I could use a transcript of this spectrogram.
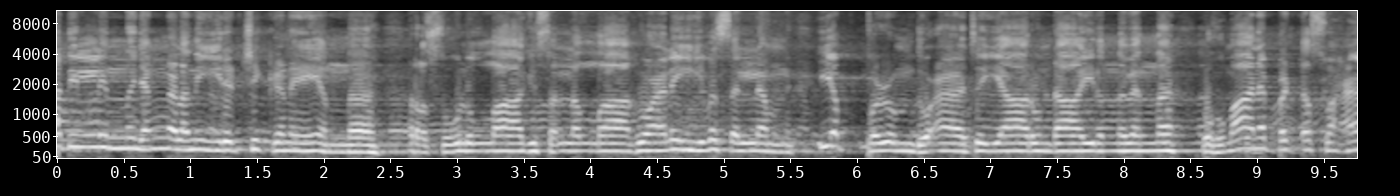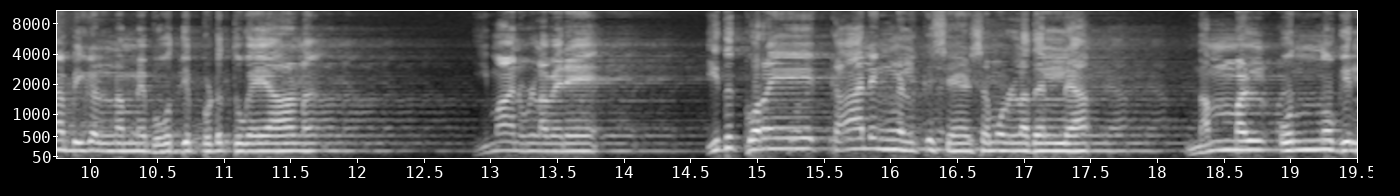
അതിൽ നിന്ന് ഞങ്ങളെ നീ രക്ഷിക്കണേ എന്ന് റസൂലുള്ളാഹി സല്ലല്ലാഹു അലൈഹി വസല്ലം എപ്പോഴും ദുആ ചെയ്യാറുണ്ടായിരുന്നുവെന്ന് ബഹുമാനപ്പെട്ട സ്വഹാബികൾ നമ്മെ ബോധ്യപ്പെടുത്തുകയാണ്. ഈമാനുള്ളവരെ ഇത് കുറേ കാലങ്ങൾക്ക് ശേഷമുള്ളതല്ല. നമ്മൾ ഒന്നുകിൽ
